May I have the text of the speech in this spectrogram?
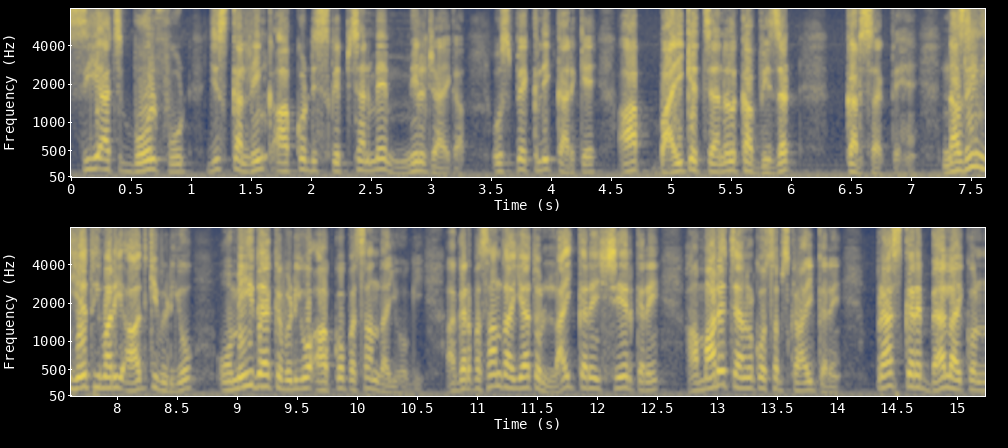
सी एच बोल फ़ूड जिसका लिंक आपको डिस्क्रिप्शन में मिल जाएगा। उस पर क्लिक करके आप बाई के चैनल का विज़िट कर सकते हैं। नाजरीन, ये थी हमारी आज की वीडियो। उम्मीद है कि वीडियो आपको पसंद आई होगी। अगर पसंद आई है तो लाइक करें, शेयर करें, हमारे चैनल को सब्सक्राइब करें, प्रेस करें बेल आइकन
